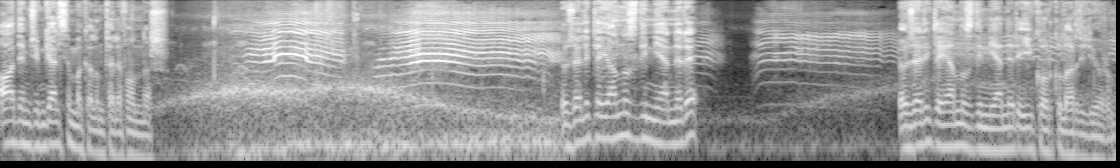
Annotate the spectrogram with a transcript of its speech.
Ademcim gelsin bakalım telefonlar. Özellikle yalnız dinleyenlere özellikle yalnız dinleyenlere iyi korkular diliyorum.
